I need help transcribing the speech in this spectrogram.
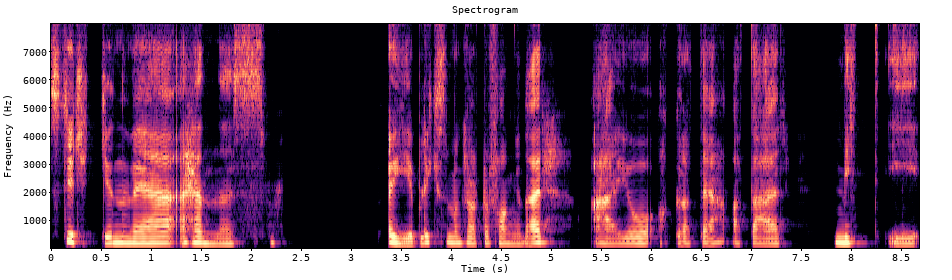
styrken ved hennes øyeblikk som hun klarte å fange der, er jo akkurat det at det er midt i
